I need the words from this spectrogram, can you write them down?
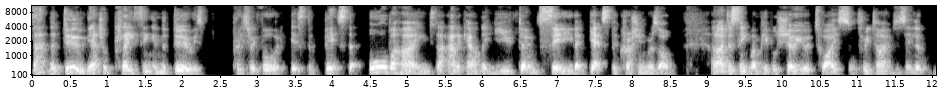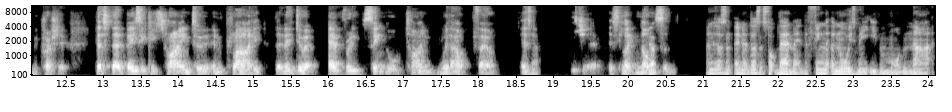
that the do, the actual placing in the do is pretty straightforward. It's the bits that all behind that ad account that you don't see that gets the crushing result. And I just think when people show you it twice or three times and say, look, we crush it, they're, they're basically trying to imply that they do it every single time without fail. It's, yeah. it's like nonsense. And it doesn't and it doesn't stop there, mate. The thing that annoys me even more than that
